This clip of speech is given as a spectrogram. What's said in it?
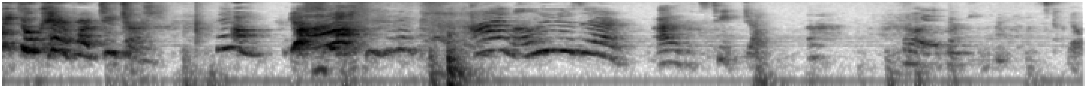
We don't care about teachers. Yeah. Ah, I'm a loser. I was teacher. Not the person. No.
